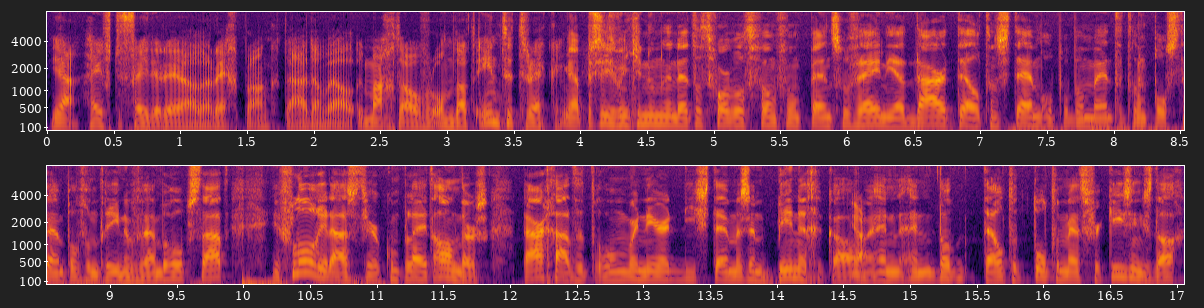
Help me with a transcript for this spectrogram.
ja, heeft de federale rechtbank daar dan wel macht over om dat in te trekken. Ja, precies. Want je noemde net het voorbeeld van, van Pennsylvania. Daar telt een stem op het moment dat er een poststempel van 3 november op staat. In Florida is het weer compleet anders. Daar gaat het erom wanneer die stemmen zijn binnengekomen. En, en dat telt het tot en met verkiezingsdag.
